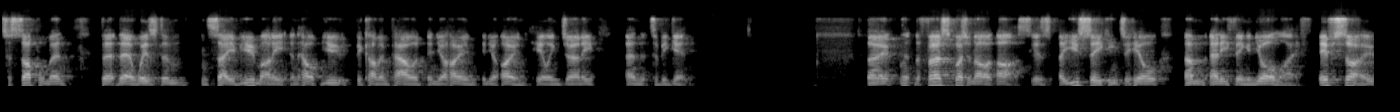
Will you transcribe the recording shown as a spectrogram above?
to supplement the, their wisdom and save you money and help you become empowered in your own in your own healing journey and to begin. So the first question I would ask is, are you seeking to heal um, anything in your life? If so,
